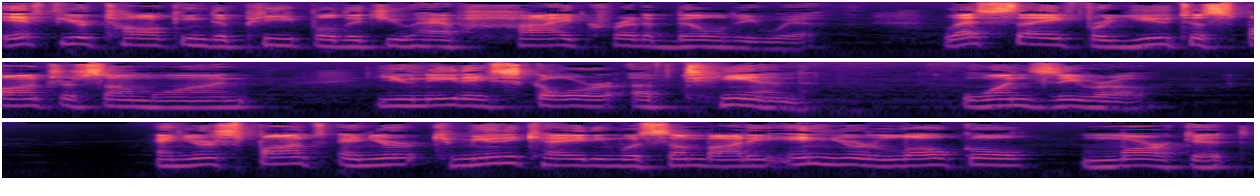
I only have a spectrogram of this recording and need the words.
If you're talking to people that you have high credibility with, let's say for you to sponsor someone, you need a score of 10, 1 0. And you're spons- and you're communicating with somebody in your local market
